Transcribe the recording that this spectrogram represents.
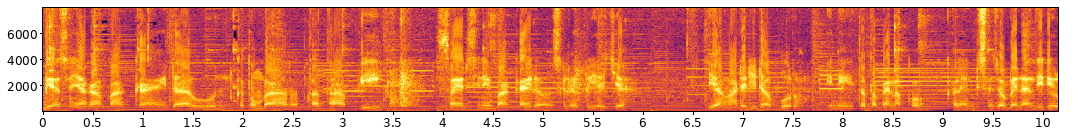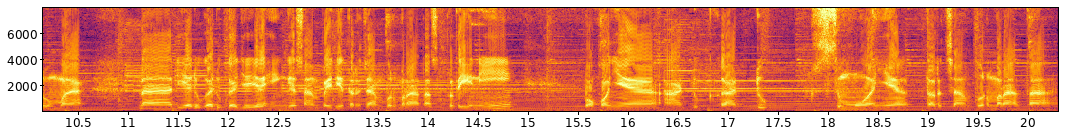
biasanya kan pakai daun ketumbar tetapi saya di sini pakai daun seledri aja yang ada di dapur. Ini tetap enak kok. Kalian bisa coba nanti di rumah. Nah diaduk-aduk aja ya hingga sampai dia tercampur merata seperti ini. Pokoknya aduk-aduk semuanya tercampur merata.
